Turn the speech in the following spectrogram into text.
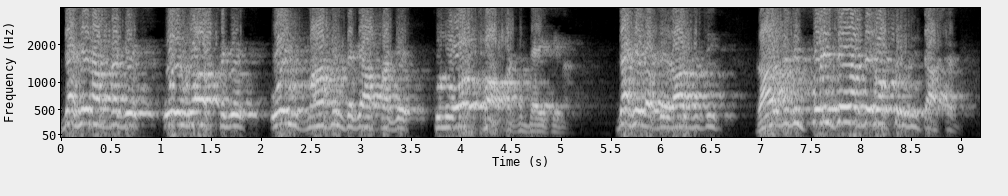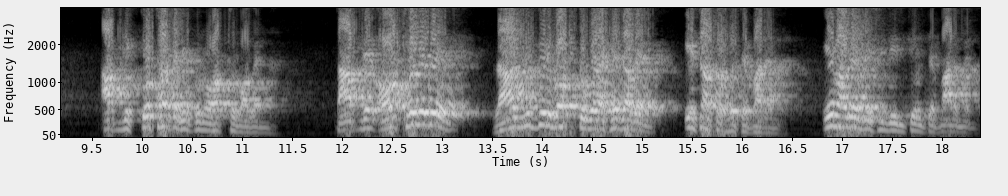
দেখেন আপনাকে ওই ওয়াজ থেকে, ওই মাহফিল থেকে আপনাকে কোনো অর্থ আপনাকে দেয় কিনা। দেখেন আপনি রাজনৈতিক রাজনৈতিক পরিচয় আপনি বক্তব্য দিতে আসেন। আপনি কোথা থেকে কোনো অর্থ পাবেন না? তা আপনি অর্থ নেবেন রাজনীতির বক্তব্য রেখে যাবেন, এটা তো হতে পারে না। এভাবে বেশি দিন চলতে পারবে না।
